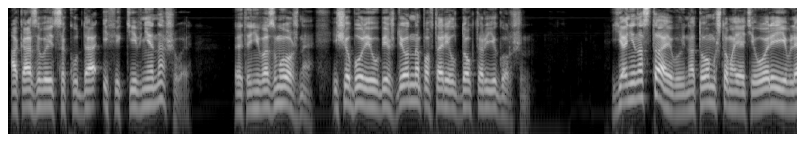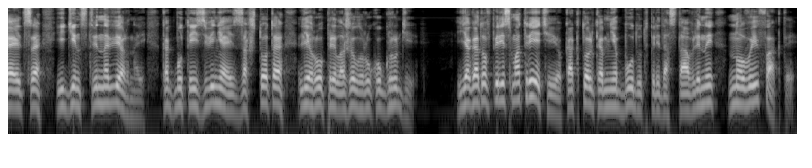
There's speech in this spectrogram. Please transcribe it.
оказывается куда эффективнее нашего. «Это невозможно», — еще более убежденно повторил доктор Егоршин. Я не настаиваю на том, что моя теория является единственно верной, как будто извиняясь за что-то, Леру приложил руку к груди. Я готов пересмотреть ее, как только мне будут предоставлены новые факты.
